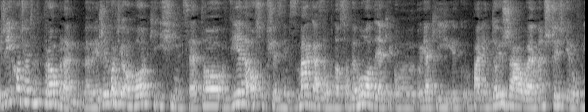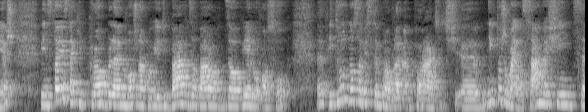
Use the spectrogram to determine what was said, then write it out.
Jeżeli chodzi o ten problem, jeżeli chodzi o worki i sińce, to wiele osób się z nim zmaga, zarówno osoby młode, jak i, jak i panie dojrzałe, mężczyźni również. Więc to jest taki problem, można powiedzieć, bardzo, bardzo wielu osób i trudno sobie z tym problemem poradzić. Niektórzy mają same sińce,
